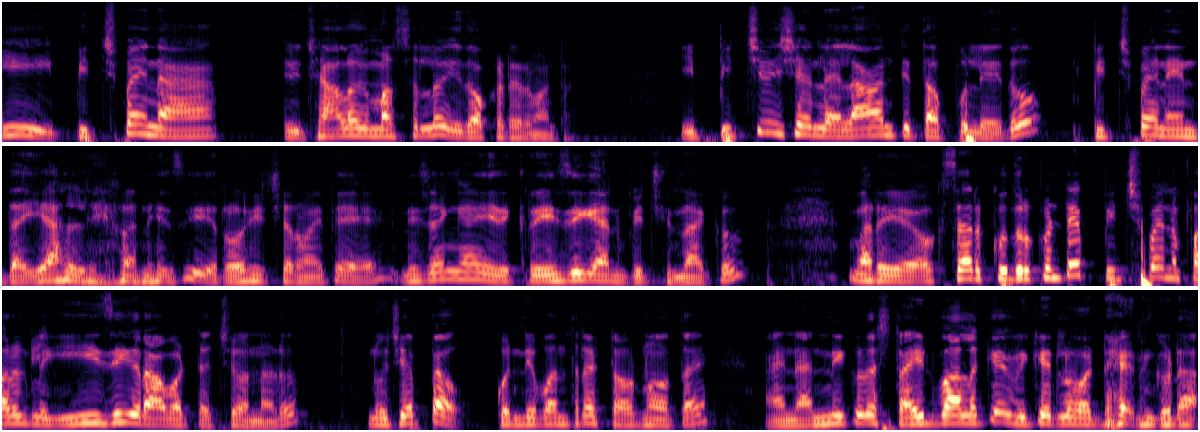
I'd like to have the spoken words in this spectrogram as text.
ఈ పిచ్ పైన చాలా విమర్శల్లో ఇది ఒకటి అనమాట ఈ పిచ్ విషయంలో ఎలాంటి తప్పు లేదు పిచ్ పైన ఏం దయ్యాలు లేవనేసి రోహిత్ శర్మ అయితే నిజంగా ఇది క్రేజీగా అనిపించింది నాకు. మరి ఒకసారి కుదురుకుంటే పిచ్ పైన పరుగులు ఈజీగా రాబట్టచ్చు అన్నాడు. నువ్వు చెప్పావు కొన్ని బంతులే టర్న్ అవుతాయి అండ్ అన్నీ కూడా స్ట్రైట్ బాల్కే వికెట్లు పడ్డాయని కూడా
